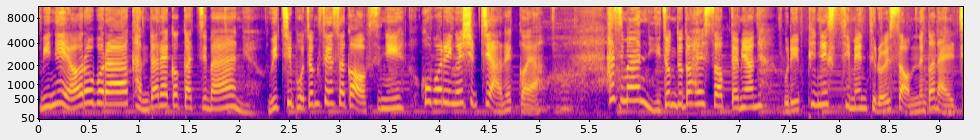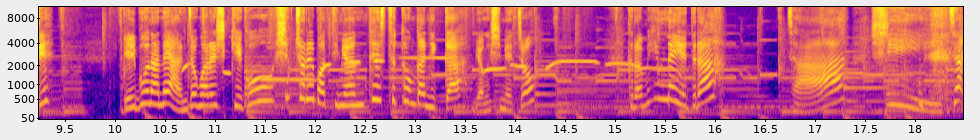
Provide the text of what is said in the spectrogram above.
미니 에어로봇이라 간단할 것 같지만 위치 보정 센서가 없으니 호버링은 쉽지 않을 거야. 하지만 이 정도도 할 수 없다면 우리 피닉스 팀엔 들어올 수 없는 건 알지? 1분 안에 안정화를 시키고 10초를 버티면 테스트 통과니까 명심해줘. 그럼 힘내 얘들아. 자, 시작.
